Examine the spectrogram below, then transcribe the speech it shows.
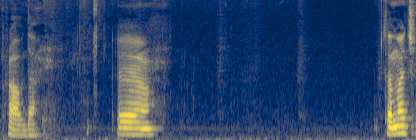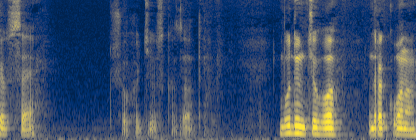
Правда. Е, та наче все, що хотів сказати. Будемо цього дракона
